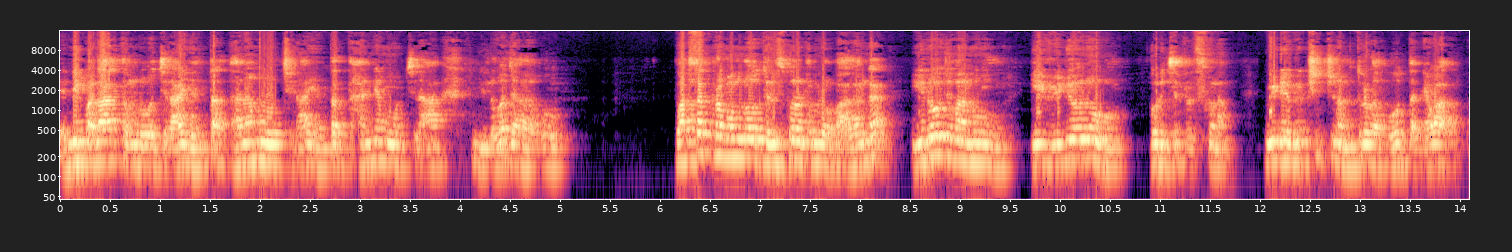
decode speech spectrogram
ఎన్ని పదార్థములు వచ్చినా ఎంత ధనము వచ్చినా ఎంత ధాన్యము వచ్చినా నిల్వజాలవు వరుస క్రమంలో తెలుసుకోవడంలో భాగంగా ఈ రోజు మనము ఈ వీడియోను గురించి తెలుసుకున్నాం. వీడియో వీక్షించిన మిత్రులకు ధన్యవాదాలు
